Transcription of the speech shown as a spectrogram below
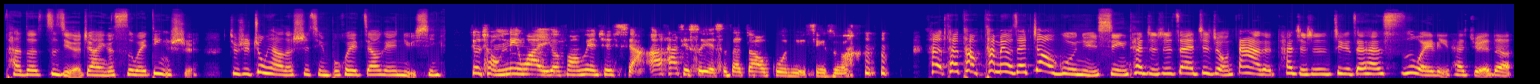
他的自己的这样一个思维定式，就是重要的事情不会交给女性，就从另外一个方面去想啊，他其实也是在照顾女性是吧？他他他他没有在照顾女性，他只是在这种大的，他只是这个在他思维里，他觉得。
